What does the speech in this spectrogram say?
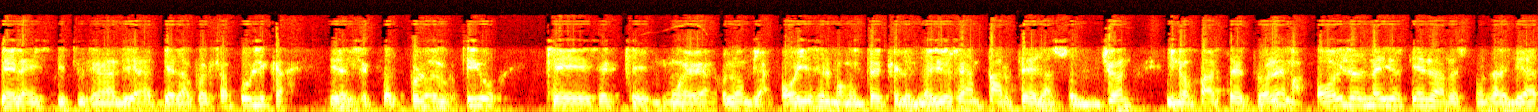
de la institucionalidad de la fuerza pública y del sector productivo que es el que mueve a Colombia. Hoy es el momento de que los medios sean parte de la solución y no parte del problema. Hoy los medios tienen la responsabilidad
